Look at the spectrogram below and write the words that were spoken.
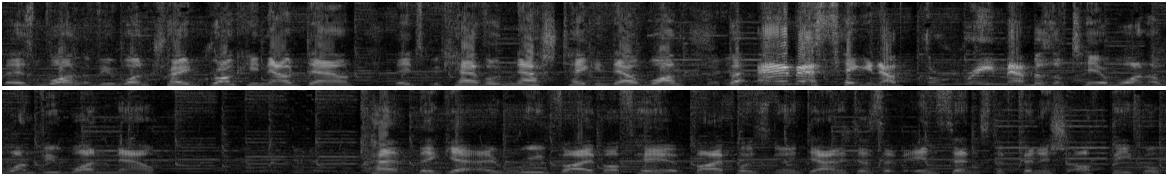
There's 1v1 trade. Grunky now down. They need to be careful. Nash taking down one, but MS taking down three members of tier 1 a 1v1 now. Can they get a revive off here? Vipo's is going down. He does have incense to finish off people.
